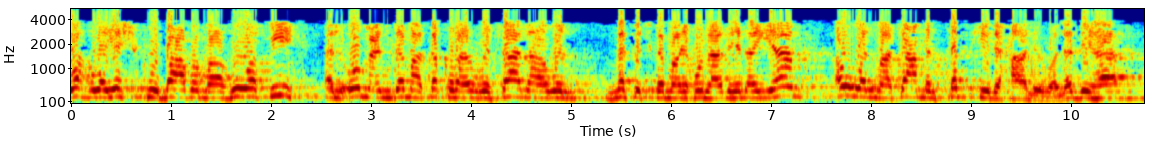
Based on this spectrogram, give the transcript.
وهو يشكو بعض ما هو فيه الأم عندما تقرأ الرسالة أو المسج كما يقول هذه الأيام أول ما تعمل تبكي لحال ولدها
